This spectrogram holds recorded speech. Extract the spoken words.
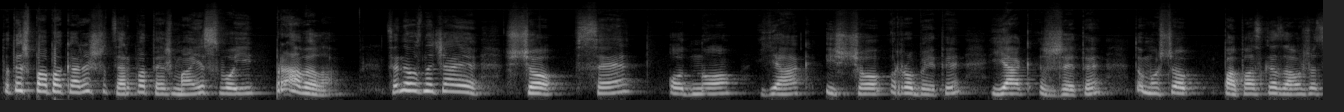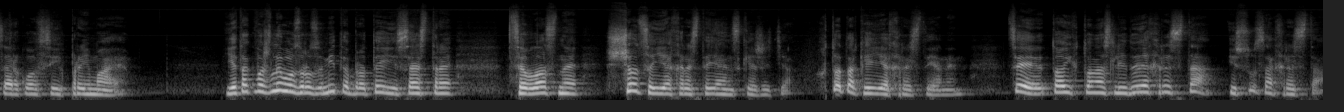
то теж папа каже, що церква теж має свої правила. Це не означає, що все одно як і що робити, як жити, тому що папа сказав, що церква всіх приймає. Є так важливо зрозуміти, брати і сестри, це власне, що це є християнське життя. Хто такий є християнин? Це той, хто наслідує Христа, Ісуса Христа.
